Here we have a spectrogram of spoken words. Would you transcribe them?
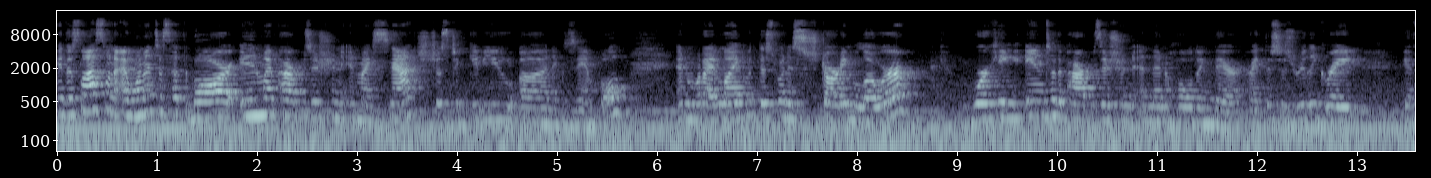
Okay, this last one, I wanted to set the bar in my power position in my snatch just to give you uh, an example. And what I like with this one is starting lower, working into the power position and then holding there, right? This is really great if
